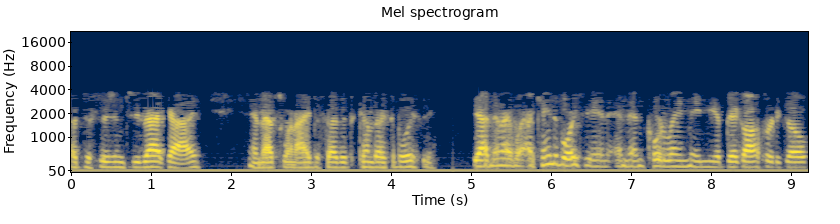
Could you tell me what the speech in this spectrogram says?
a decision to that guy, and that's when I decided to come back to Boise. Yeah, and then I I came to Boise, and and then Coeur d'Alene made me a big offer to go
